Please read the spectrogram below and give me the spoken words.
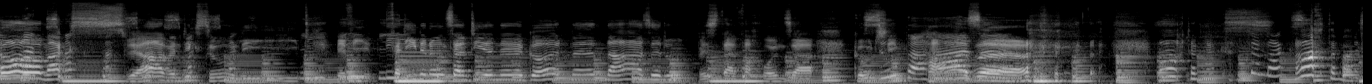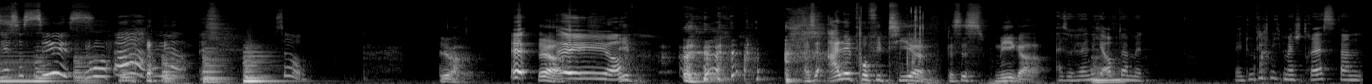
Oh, Oh, Max, Max, Max, Max, wir haben dich so lieb. Wir lieb. verdienen uns an dir eine goldene Nase. Du bist einfach unser Coaching-Hase. Ach, der Max. Der Max. Ach, der Max. Der ist so süß. Ah, ja. So. Ja, Ja, Äh, ja. eben. Also alle profitieren. Das ist mega. Also hör nicht auf damit. Wenn du dich nicht mehr stresst, dann,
